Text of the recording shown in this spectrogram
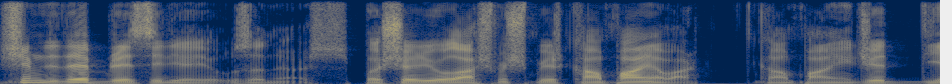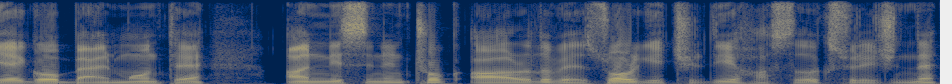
Şimdi de Brezilya'ya uzanıyoruz. Başarıya ulaşmış bir kampanya var. Kampanyacı Diego Belmonte, annesinin çok ağrılı ve zor geçirdiği hastalık sürecinde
